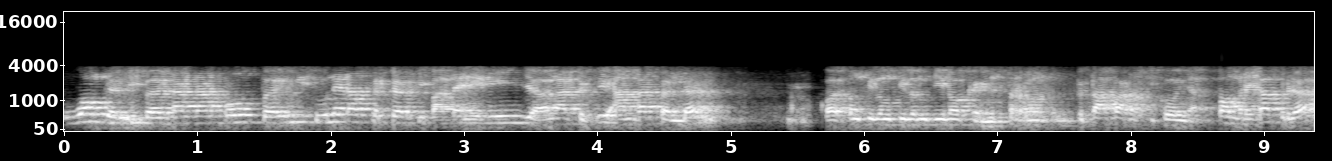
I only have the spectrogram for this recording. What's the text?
Uang jadi bandar narkoba ini sebenarnya sekedar dipateni ninja ngadepi antar bandar kalau film-film Cina gangster, betapa resikonya. Toh mereka berat,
